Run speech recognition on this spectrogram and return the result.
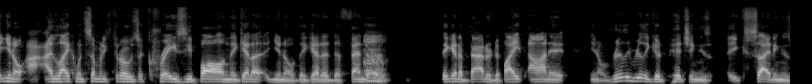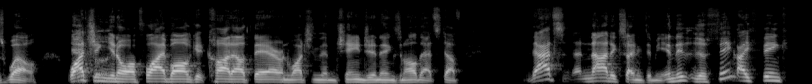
you know, I, I like when somebody throws a crazy ball and they get a, you know, they get a defender, Mm. they get a batter to bite on it. You know, really, really good pitching is exciting as well. Watching, Absolutely. you know, a fly ball get caught out there and watching them change innings and all that stuff, that's not exciting to me. And the, the thing I think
